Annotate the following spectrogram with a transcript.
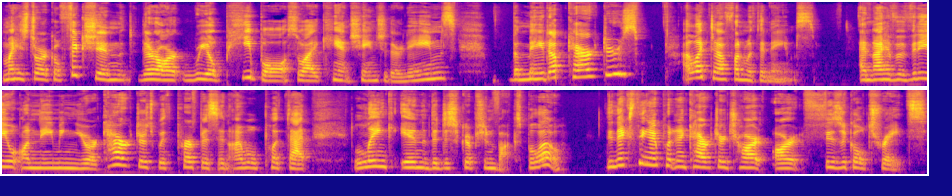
My historical fiction, there are real people, so I can't change their names. The made up characters, I like to have fun with the names. And I have a video on naming your characters with purpose, and I will put that link in the description box below. The next thing I put in a character chart are physical traits.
